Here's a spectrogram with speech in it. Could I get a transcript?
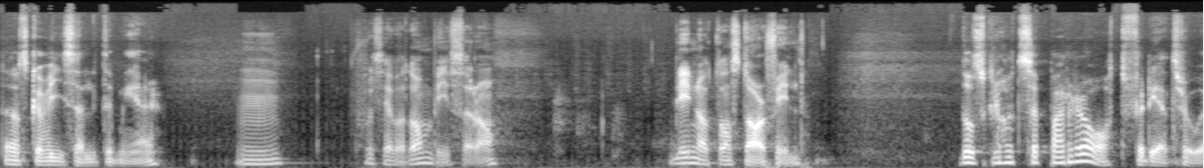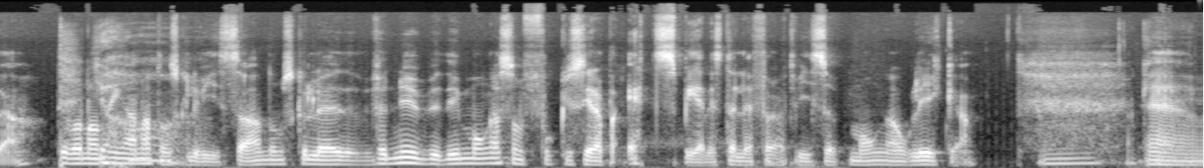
Den ska visa lite mer. Mm. Får se vad de visar då. Blir något om Starfield. De skulle ha ett separat för det tror jag. Det var någonting Jaha. annat de skulle visa. De skulle, för nu, det är många som fokuserar på ett spel istället för att visa upp många olika. Eh,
